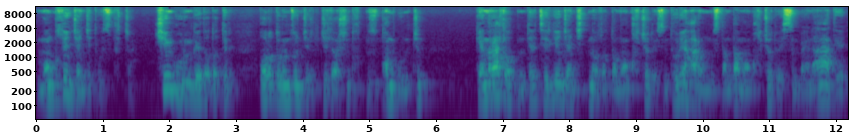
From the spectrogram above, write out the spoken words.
Монголын жанжид гүйцэтгэж Чин гүрэнгээд одоо тэр 3 400 жил оршин тогтносон том гүрэн чинь генералууд нь те цэргийн жанжит нь бол одоо монголчууд байсан. Төрийн хар хүмүүс дандаа монголчууд байсан байна. Тэгээд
